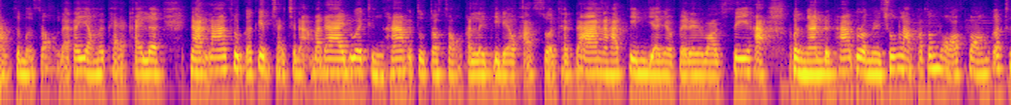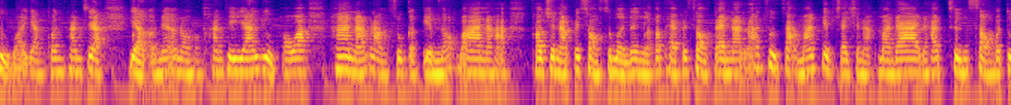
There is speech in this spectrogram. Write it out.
3 เสมอ 2 แล้วก็ยังไม่แพ้ใครเลย นัดล่าสุดก็เก็บชัยชนะมาได้ด้วยถึง 5 ประตูต่อ 2 กันเลยทีเดียวค่ะ ส่วนทางด้านนะคะทีมเยือนอย่างเฟเรนวอลซี่ค่ะ ผลงานโดยภาพรวมในช่วงหลังก็ต้องบอกว่าฟอร์มก็ถือว่ายังค่อนข้างจะอยากเอาแน่เอานอนของคันที่ยากอยู่เพราะว่า 5 นัดหลังสุดกับเกมนอกบ้านนะคะ เขาชนะไป 2 เสมอหนึ่งแล้วก็แพ้ไป 2 แต่นัดล่าสุดสามารถเก็บชัยชนะมาได้นะคะถึง 2 ประตู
